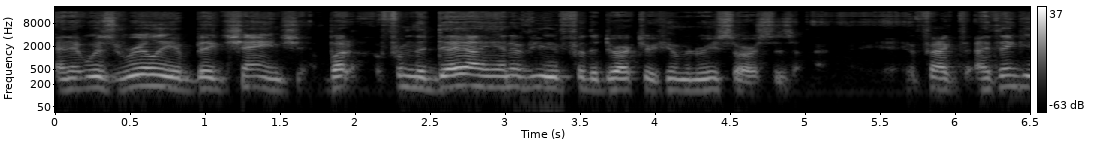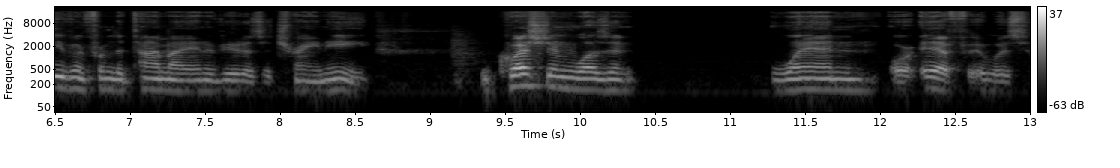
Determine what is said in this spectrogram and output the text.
And it was really a big change. But from the day I interviewed for the director of human resources, in fact, I think even from the time I interviewed as a trainee, the question wasn't when or if, it was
